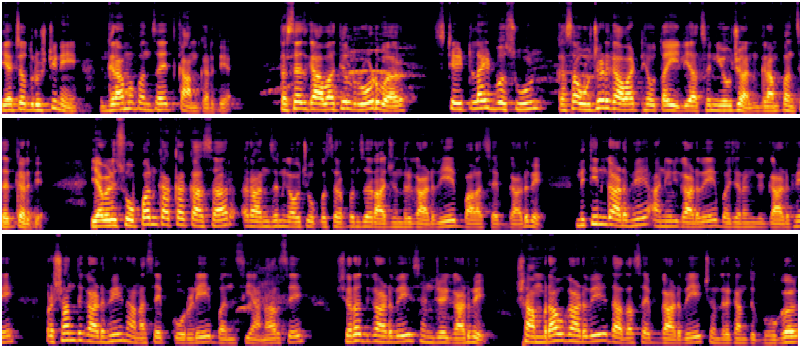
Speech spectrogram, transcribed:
याच्या दृष्टीने ग्रामपंचायत काम करते. तसेच गावातील रोडवर स्टेटलाईट लाइट बसवून कसा उजेड गावात ठेवता येईल याचं नियोजन ग्रामपंचायत करते. यावेळी सोपान काका कासार रांजणगावचे उपसरपंच राजेंद्र गाडवे बाळासाहेब गाडवे नितीन गाढवे अनिल गाडवे बजरंग गाढवे प्रशांत गाढवे नानासाहेब कोरडे बन्सी अनारसे शरद गाडवे संजय गाडवे शामराव गाडवे दादासाहेब गाडवे चंद्रकांत घोगळ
